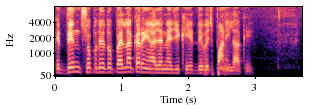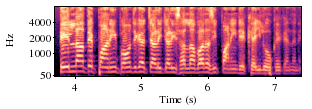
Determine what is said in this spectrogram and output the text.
ਕਿ ਦਿਨ ਛੁਪਦੇ ਤੋਂ ਪਹਿਲਾਂ ਘਰੇ ਆ ਜਾਂਦੇ ਆ ਜੀ ਖੇਤ ਦੇ ਵਿੱਚ ਪਾਣੀ ਲਾ ਕੇ। ਟੇਲਾਂ ਤੇ ਪਾਣੀ ਪਹੁੰਚ ਗਿਆ 40 40 ਸਾਲਾਂ ਬਾਅਦ ਅਸੀਂ ਪਾਣੀ ਦੇਖਿਆ ਜੀ, ਲੋਕ ਇਹ ਕਹਿੰਦੇ ਨੇ।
